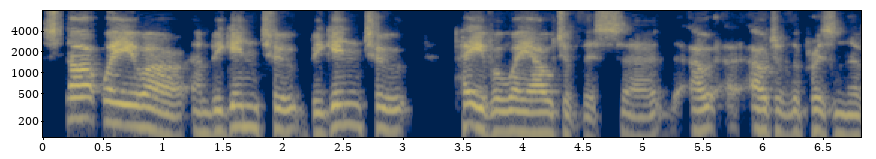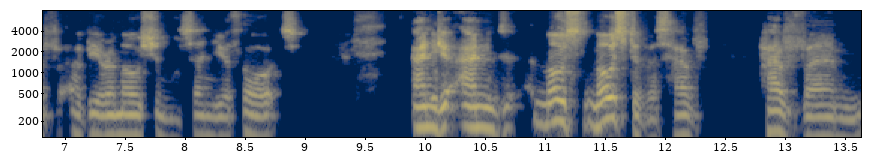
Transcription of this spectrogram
start where you are and begin to begin to pave a way out of this uh, out, out of the prison of, of your emotions and your thoughts and and most most of us have have um,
